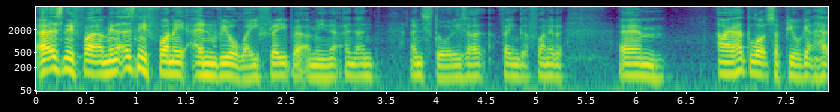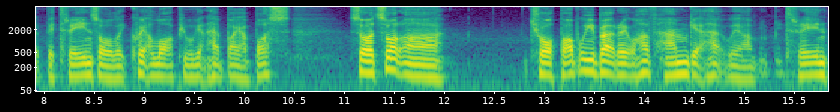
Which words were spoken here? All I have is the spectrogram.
it isn't funny. I mean, it isn't funny in real life, right? But I mean, in, in, in stories, I find it funny. But um, I had lots of people getting hit by trains, or like quite a lot of people getting hit by a bus. So I'd sort of chop up a wee bit, right? I'll have him get hit with a train.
